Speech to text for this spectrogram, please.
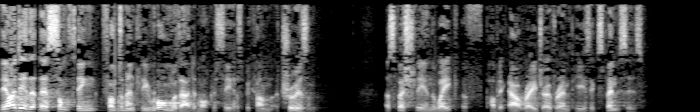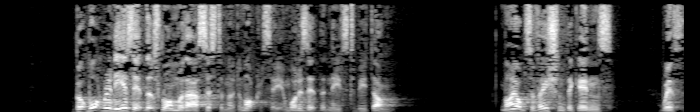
The idea that there's something fundamentally wrong with our democracy has become a truism, especially in the wake of public outrage over MPs' expenses. But what really is it that's wrong with our system of democracy, and what is it that needs to be done? My observation begins with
